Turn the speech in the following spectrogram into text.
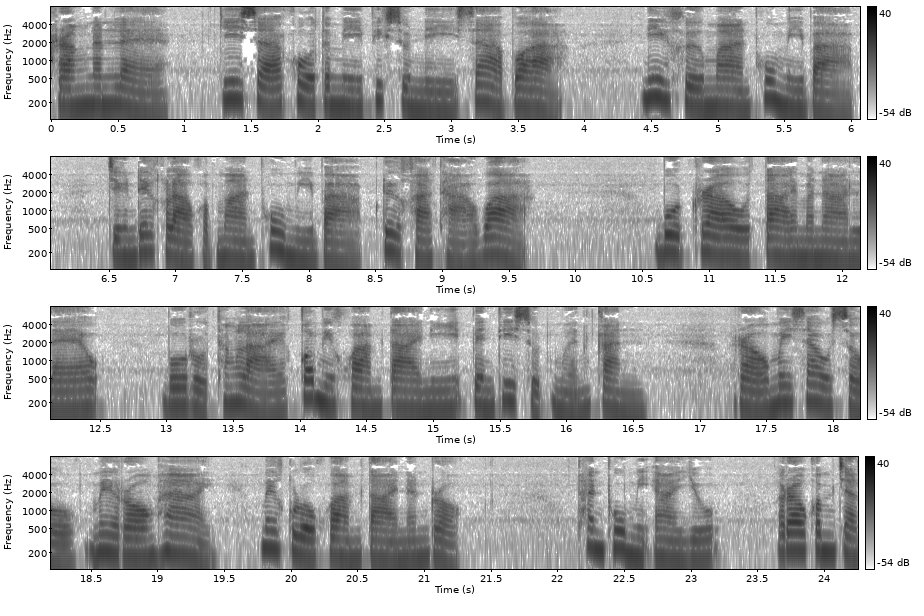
ครั้งนั้นแหลยีสาโคตมีภิกษุณีทราบว่า นี่คือมารผู้มีบาป จึงได้กล่าวกับมารผู้มีบาปด้วยคาถาว่า บุตรเราตายมานานแล้ว บุรุษทั้งหลายก็มีความตายนี้เป็นที่สุดเหมือนกัน เราไม่เศร้าโศก ไม่ร้องไห้ ไม่กลัวความตายนั้นหรอก ท่านผู้มีอายุ เรากำจัด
